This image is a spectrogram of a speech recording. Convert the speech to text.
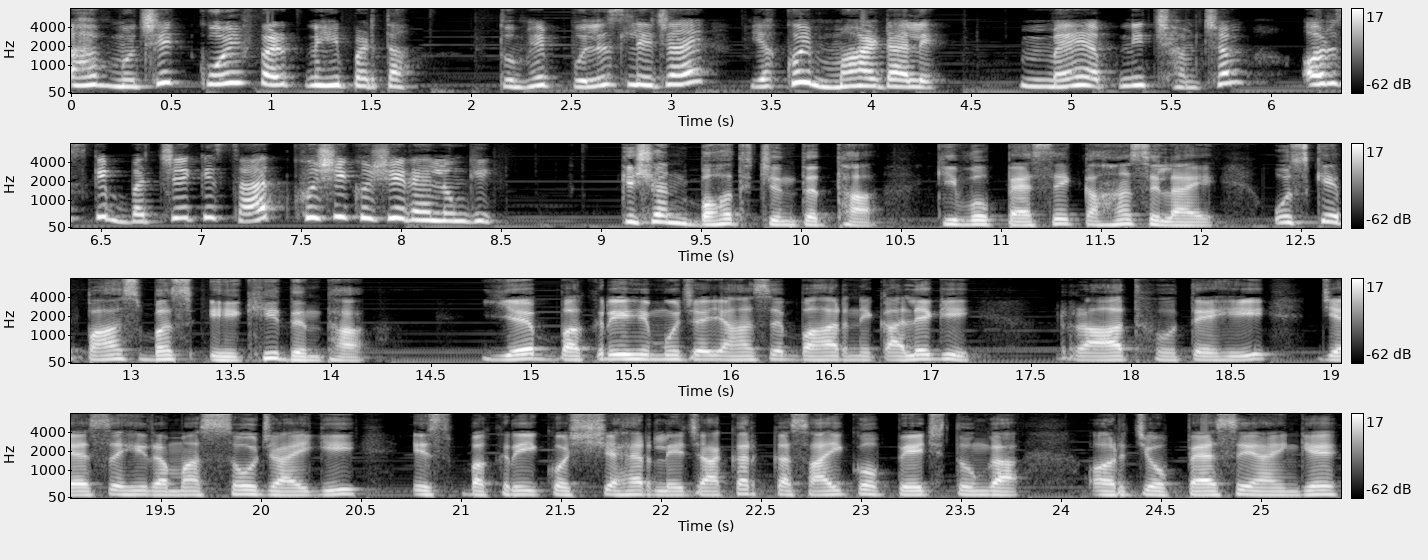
अब मुझे कोई फ़र्क नहीं पड़ता। तुम्हें पुलिस ले जाए या कोई मार डाले। मैं अपनी छमछम और उसके बच्चे के साथ खुशी खुशी रह लूँगी। किशन बहुत चिंतित था कि वो पैसे कहाँ से लाए। उसके पास बस एक ही दिन था। ये बकरी ही मुझे यहाँ से बाहर निकालेगी। रात होते ही जैसे ही रमा सो जाएगी, इस बकरी को शहर ले जाकर कसाई को बेच दूँगा और जो पैसे आएँगे,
